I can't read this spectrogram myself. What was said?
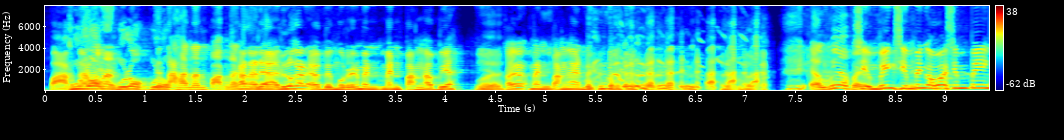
Pangan. Bulog, bulog, bulog. Ketahanan pangan. Kan ada dulu kan LB Murni men, men pangab ya. Iya. Kayak men pangan. Elmi apa? ya? simping, simping apa simping?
